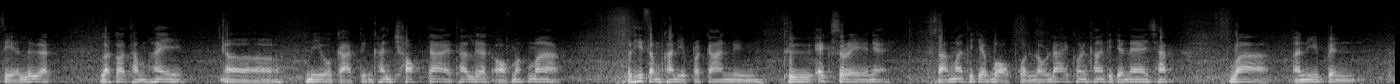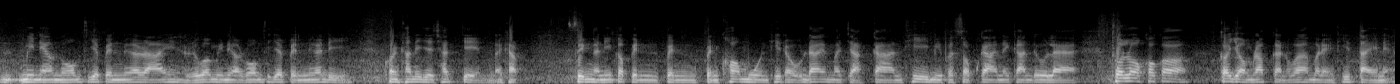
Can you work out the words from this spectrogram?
เสียเลือด แล้วก็ทำให้มีโอกาสถึงขั้นช็อกได้ ถ้าเลือดออกมากๆและที่สำคัญอีกประการหนึ่งคือเอ็กซเรย์เนี่ยสามารถที่จะบอกผลเราได้ค่อนข้างที่จะแน่ชัดว่าอันนี้เป็น มีแนวโน้มที่จะเป็นเนื้อร้าย หรือว่ามีแนวโน้มที่จะเป็นเนื้อดี ค่อนข้างที่จะชัดเจนนะครับ ซึ่งอันนี้ก็เป็นเป็นเป็นข้อมูลที่เราได้มาจากการที่มีประสบการณ์ในการดูแล ทั่วโลกเขาก็ก็ยอมรับกันว่ามะเร็งที่ไตเนี่ย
